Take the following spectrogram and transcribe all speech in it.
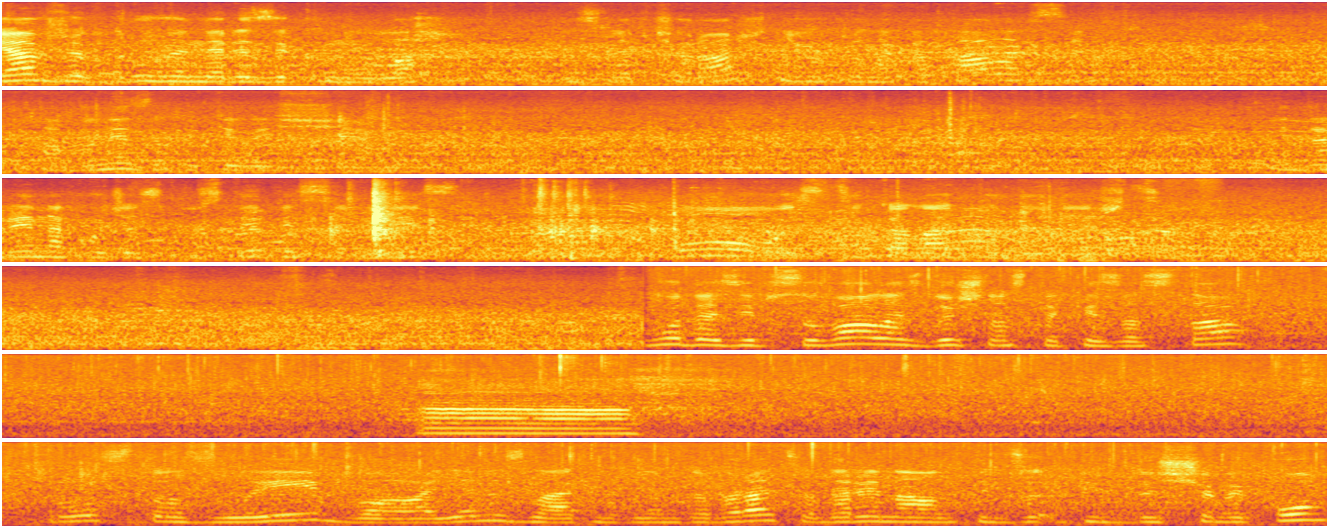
Я вже вдруге не ризикнула. Після вчорашнього вже накаталася, а вони захотіли ще. І Дарина хоче спуститися вниз. О, ось ці канатні доріжці. Вода зіпсувалась, дощ нас таки застав. А, просто злива. Я не знаю, як ми будемо добиратися. Дарина під, під дощовиком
